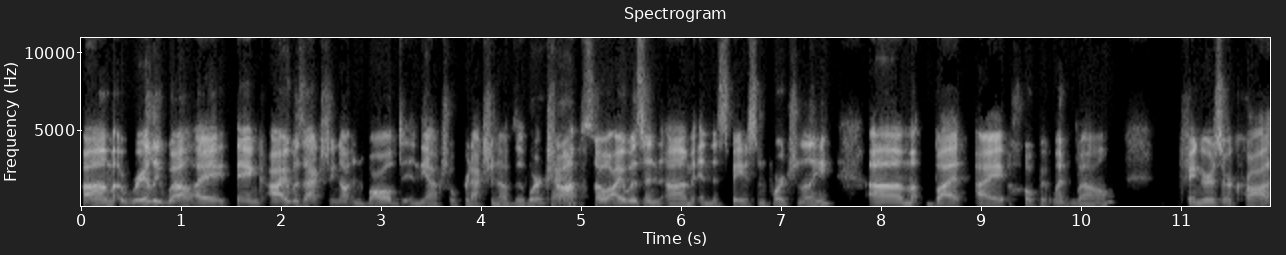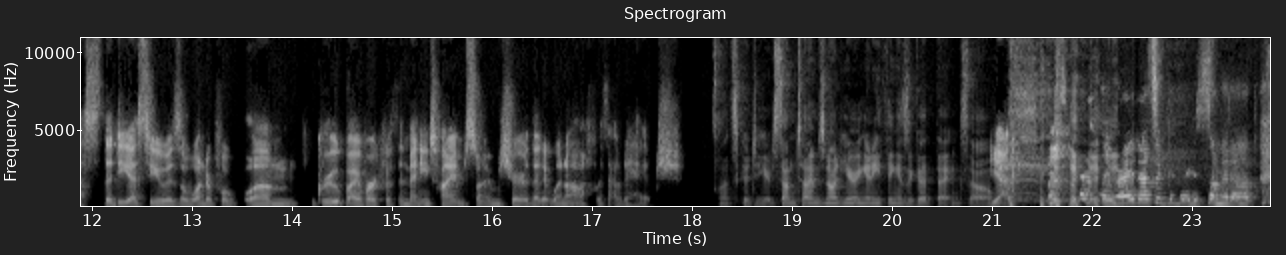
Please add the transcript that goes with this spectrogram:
Um, really well, I think. I was actually not involved in the actual production of the workshop, okay. so I wasn't um, in the space, unfortunately. Um, but I hope it went well. Fingers are crossed. The DSU is a wonderful um, group I've worked with them many times, so I'm sure that it went off without a hitch. That's good to hear. Sometimes not hearing anything is a good thing. So yes, right. That's a good way to sum it up.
